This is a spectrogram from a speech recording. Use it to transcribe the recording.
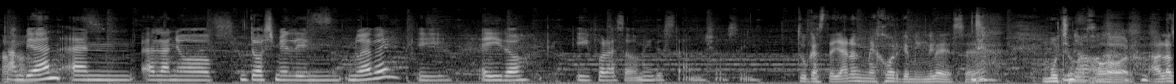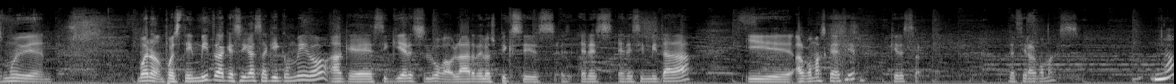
Ajá. también en el año 2009 y he ido y por eso me gusta mucho, sí. Tu castellano es mejor que mi inglés, ¿eh? Mucho No. mejor. Hablas muy bien. Bueno, pues te invito a que sigas aquí conmigo, a que si quieres luego hablar de los Pixies, eres, eres invitada. ¿Y algo más que decir? ¿Quieres decir algo más? No,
